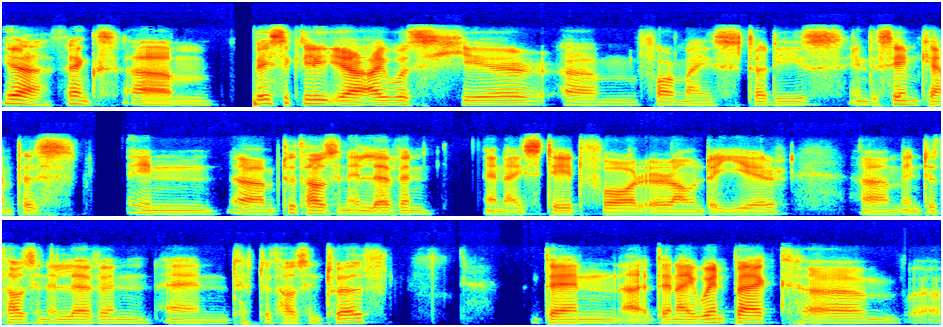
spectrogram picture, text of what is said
yeah thanks um, basically, yeah, I was here um, for my studies in the same campus in um, 2011, and I stayed for around a year um, in 2011 and 2012. Then, uh, then I went back um, uh,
